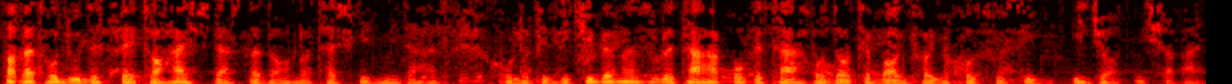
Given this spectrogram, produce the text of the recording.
فقط حدود 3 تا 8 درصد آن را تشکیل می دهد پول فیزیکی به منظور تحقق تعهدات بانک های خصوصی ایجاد می شود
